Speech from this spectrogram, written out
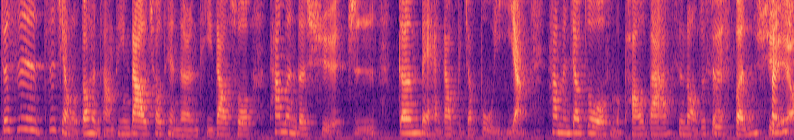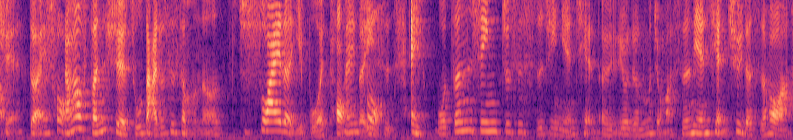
就是之前我都很常听到秋田的人提到说，他们的雪质跟北海道比较不一样，他们叫做什么 powder snow，就是粉雪哦，对，没错。然后粉雪主打就是什么呢？摔了也不会痛的意思。哎，我真心就是十几年前，呃，有有那么久嘛？十年前去的时候啊。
